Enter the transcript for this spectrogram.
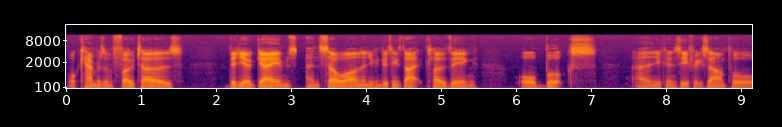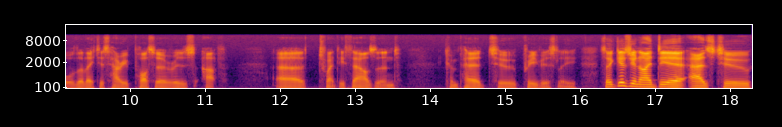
or cameras and photos, video games, and so on. And you can do things like clothing or books. And you can see, for example, the latest Harry Potter is up uh, 20,000 compared to previously. So it gives you an idea as to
